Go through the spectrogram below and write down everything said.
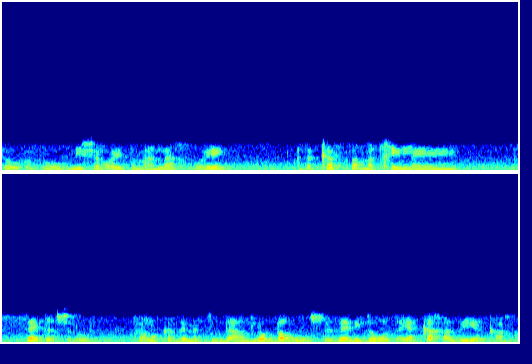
תוהו ובוהו, מי שרואה את המהלך רואה. אז הקו כבר מתחיל, אה, הסדר שלו כבר לא כזה מסודר, לא ברור שזה מדורות היה ככה, זה יהיה ככה.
